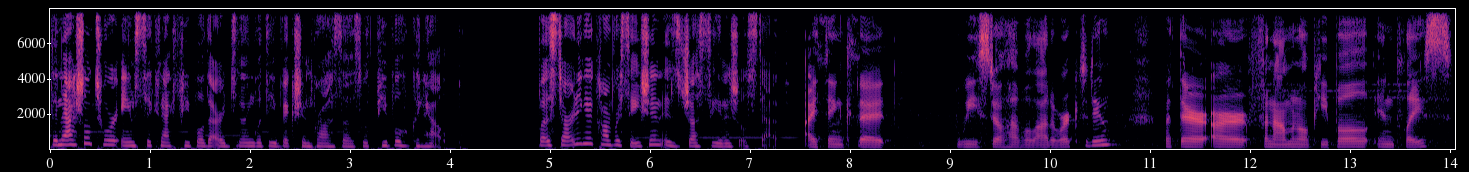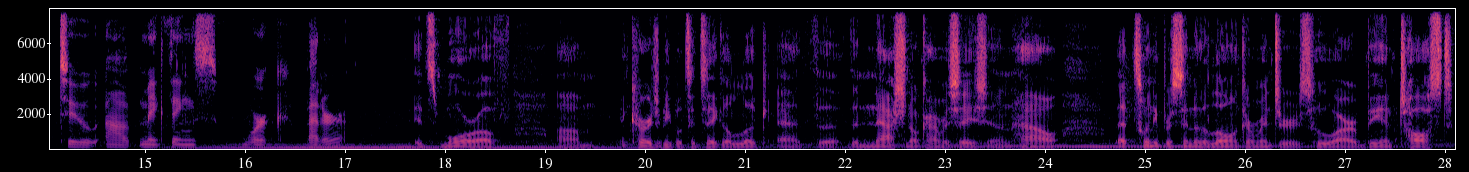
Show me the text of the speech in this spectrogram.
The national tour aims to connect people that are dealing with the eviction process with people who can help. But starting a conversation is just the initial step. I think that we still have a lot of work to do but there are phenomenal people in place to uh, make things work better. It's more of um, encouraging people to take a look at the, the national conversation and how that 20% of the low income renters who are being tossed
